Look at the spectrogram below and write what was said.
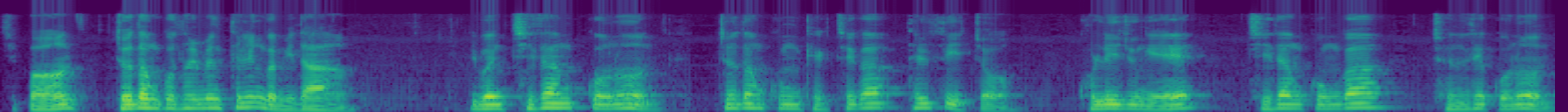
10번 저당권 설명 틀린 겁니다. 1번 지상권은 저당권 객체가 될 수 있죠. 권리 중에 지상권과 전세권은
